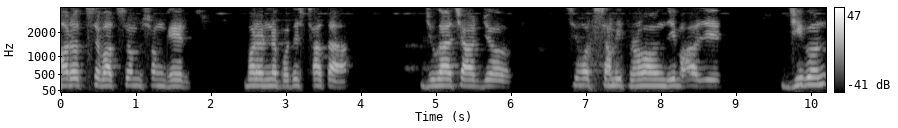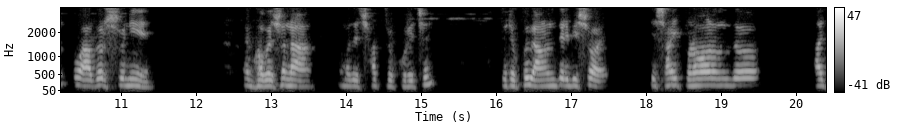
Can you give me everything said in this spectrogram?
ভারত সেবাশ্রম সংঘের বরেণ্য প্রতিষ্ঠাতা যুগাচার্য শ্রীমৎ স্বামী প্রণবানন্দজি মহারাজের জীবন ও আদর্শ নিয়ে গবেষণা আমাদের ছাত্র করেছেন। এটা খুবই আনন্দের বিষয় যে স্বামী প্রণবানন্দ আজ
